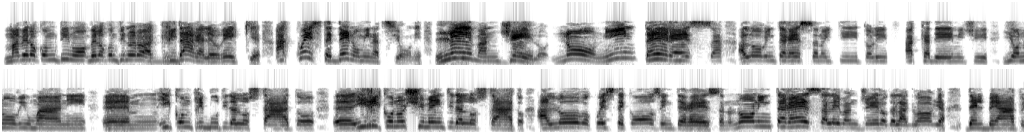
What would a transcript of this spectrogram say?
ma ve lo, continuo, ve lo continuerò a gridare alle orecchie, a queste denominazioni l'Evangelo non interessa, a loro interessano i titoli accademici, gli onori umani, ehm, i contributi dello Stato, eh, i riconoscimenti dello Stato, a loro queste cose interessano, non interessa l'Evangelo della gloria del beato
